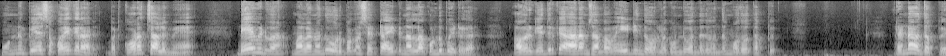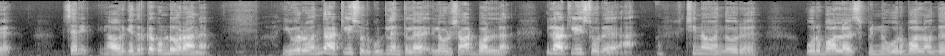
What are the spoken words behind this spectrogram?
ஒன்றும் பேச குறைக்கிறாரு. பட் குறைச்சாலுமே டேவிட் மலன் வந்து ஒரு பக்கம் செட் ஆகிட்டு நல்லா கொண்டு போயிட்டுருக்காரு. அவருக்கு எதிர்க்க ஆடம் சாம்பாவை எயிட்டீன்த் ஓவரில் கொண்டு வந்தது வந்து மொதல் தப்பு. ரெண்டாவது தப்பு சரி அவருக்கு எதிர்க்க கொண்டு வராங்க. இவர் வந்து அட்லீஸ்ட் ஒரு குட் லென்த்தில் இல்லை ஒரு ஷார்ட் பாலில் இல்லை அட்லீஸ்ட் ஒரு சின்ன அந்த ஒரு ஒரு பாலில் ஸ்பின்னு ஒரு பாலில் வந்து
